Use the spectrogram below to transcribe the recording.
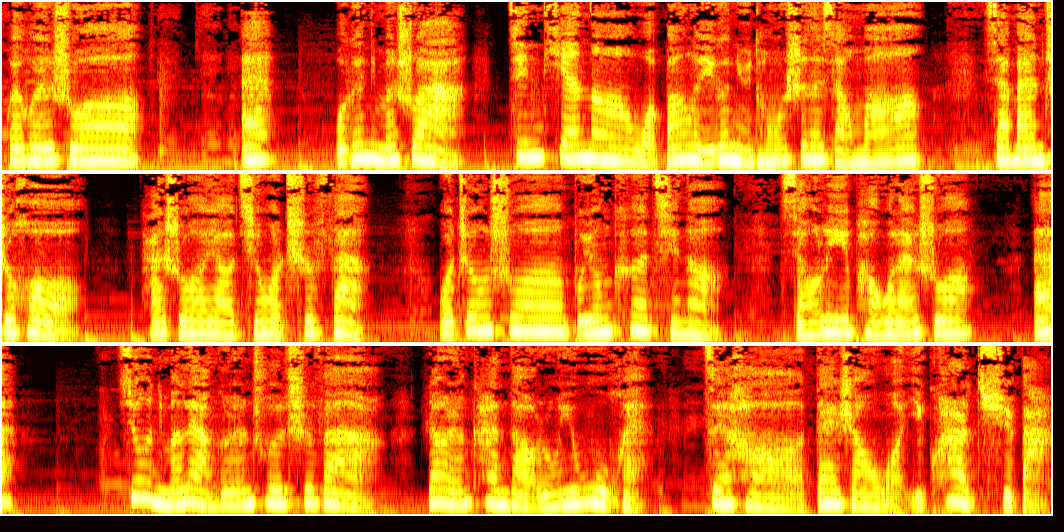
灰灰说：“哎，我跟你们说啊，今天呢，我帮了一个女同事的小忙。下班之后，她说要请我吃饭，我正说不用客气呢，小李跑过来说：‘哎。’”就你们两个人出去吃饭啊，让人看到容易误会，最好带上我一块儿去吧。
